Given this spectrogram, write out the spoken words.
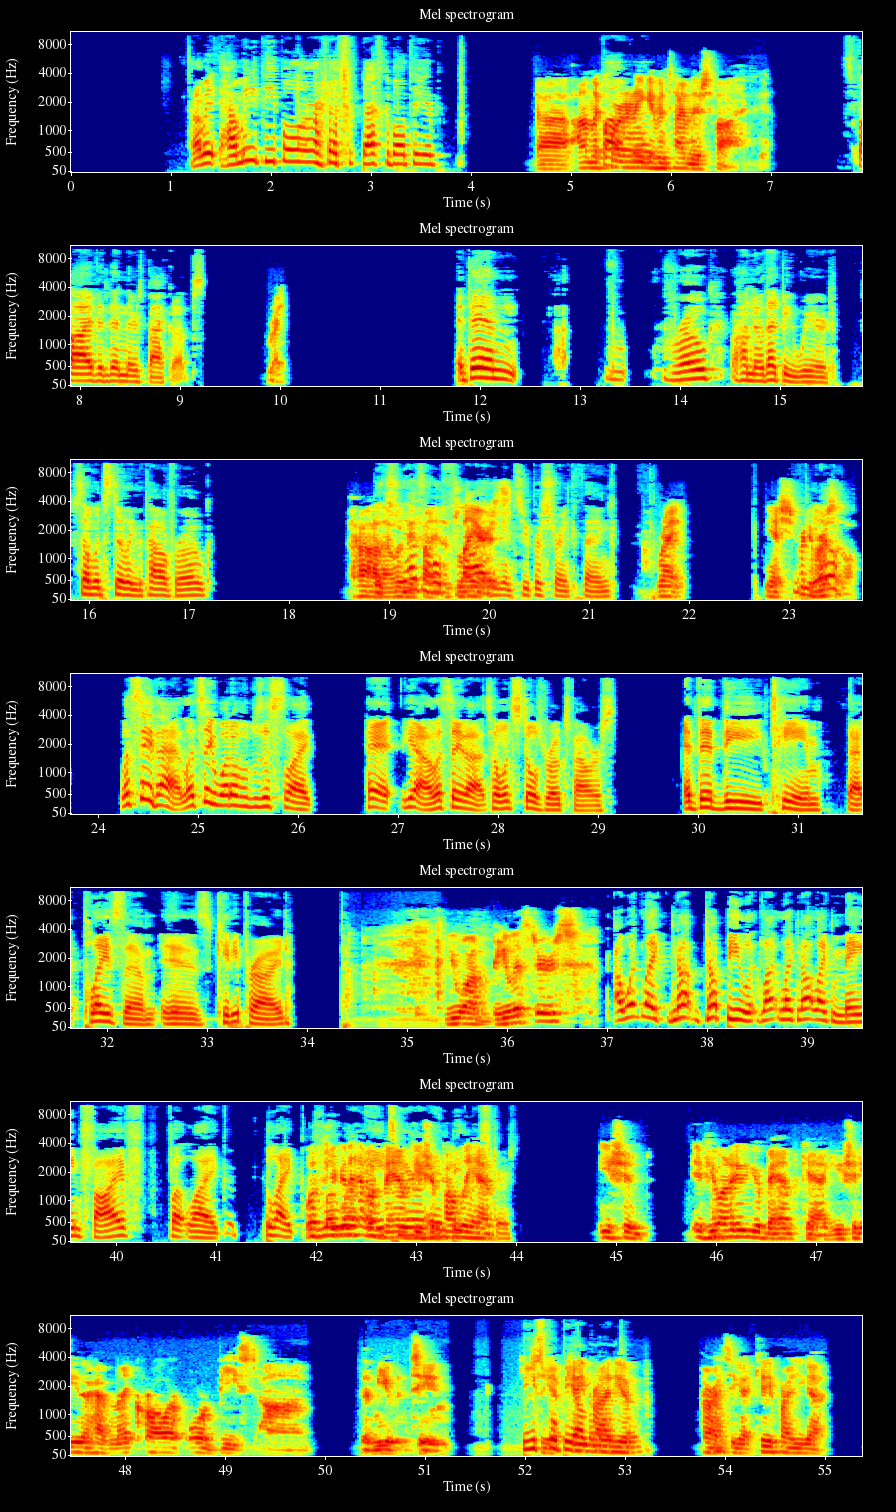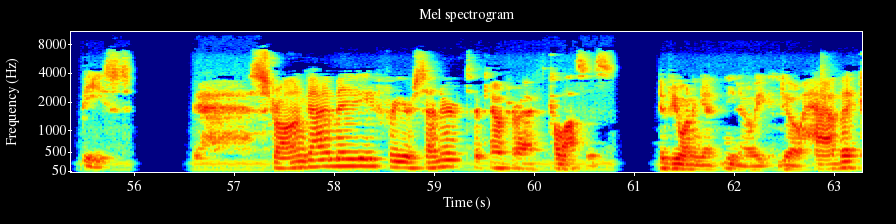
How many how many people are on a basketball team? Uh, on the Five, court at any given time, there's five. Yeah. It's five, and then there's backups. Right. And then uh, R- Rogue. Oh no, that'd be weird. Someone stealing the power of Rogue. Ah, But that she would be has a whole It's flying layers. and super strength thing. Right. Yeah, she's pretty Yeah. versatile. Let's say that. Let's say one of them is just like, hey, yeah, let's say that. Someone steals Rogue's powers. And then the team that plays them is Kitty Pryde. You want B-listers? I want like not not be like like not like main five, but like like Well, if you're gonna have a A bamf, you should probably have- B-listers. You should, if you want to do your Bamf gag, you should either have Nightcrawler or Beast on the mutant team. Beast So will be Kitty on the Pryde, main you team. have- All right, so you got Kitty Pryde, you got Beast. Strong guy maybe for your center to counteract Colossus. If you want to get, you know, you could go Havoc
